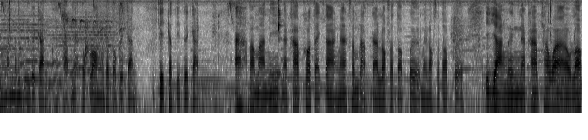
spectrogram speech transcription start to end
มมันมันอยู่ด้วยกันนะครับเนี่ยตกล่องมันก็ตกด้วยกัน ติดก็ติดด้วยกันอ่าประมาณนี้นะครับข้อแตกต่างนะสำหรับการล็อกสต็อปเปอร์ไม่ล็อกสต็อปเปอร์อีกอย่างหนึ่งนะครับ ถ้าว่าเราล็อก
